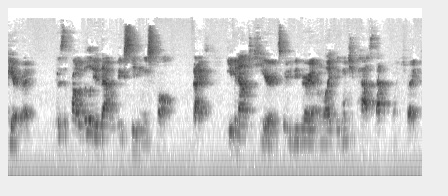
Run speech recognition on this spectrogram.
here, right? Because the probability of that would be exceedingly small. In fact, even out to here, it's going to be very unlikely once you pass that point, right?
